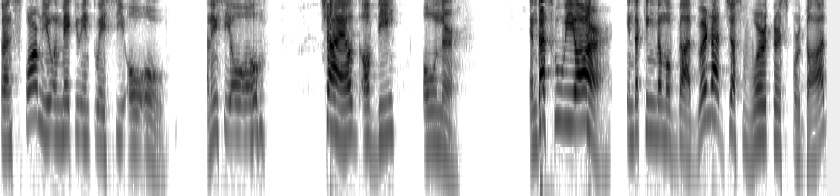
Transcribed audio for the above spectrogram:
transform you and make you into a COO. Ano yung COO? Child of the owner. And that's who we are in the kingdom of God. We're not just workers for God.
